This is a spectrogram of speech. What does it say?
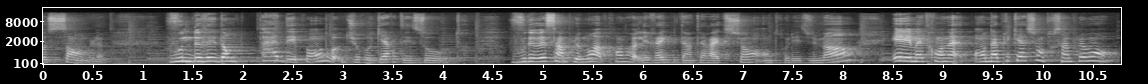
ressemblent. Vous ne devez donc pas dépendre du regard des autres. Vous devez simplement apprendre les règles d'interaction entre les humains et les mettre en, application tout simplement.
